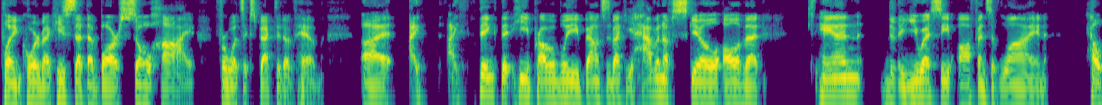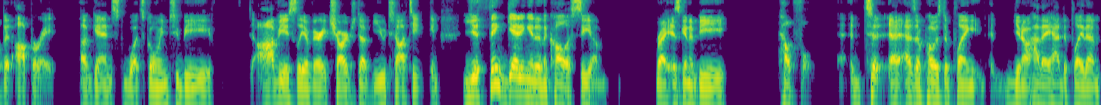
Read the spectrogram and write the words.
playing quarterback? He's set that bar so high for what's expected of him. Uh, I I think that he probably bounces back. You have enough skill, all of that. Can the USC offensive line help it operate against what's going to be obviously a very charged up Utah team? You think getting it in the Coliseum, right, is going to be helpful eh, to eh, as opposed to playing, you know, how they had to play them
